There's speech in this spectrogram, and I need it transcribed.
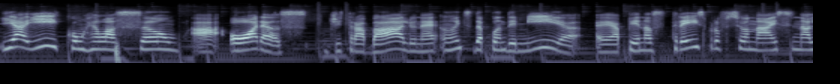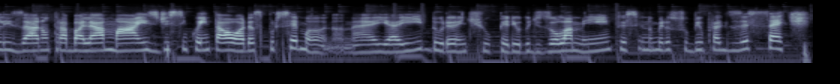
E aí, com relação a horas de trabalho, né, antes da pandemia, é, apenas três profissionais sinalizaram trabalhar mais de 50 horas por semana, né? E aí, durante o período de isolamento, esse número subiu para 17,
